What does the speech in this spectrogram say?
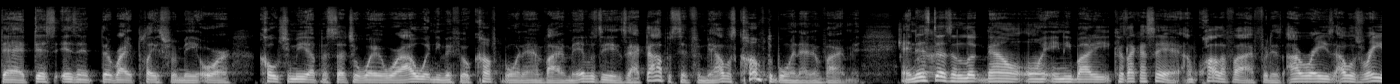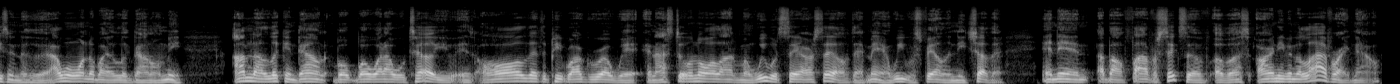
that this isn't the right place for me or coaching me up in such a way where I wouldn't even feel comfortable in that environment. It was the exact opposite for me. I was comfortable in that environment. And this doesn't look down on anybody because like I said, I'm qualified for this. I raised I was raised in the hood. I wouldn't want nobody to look down on me. I'm not looking down, but but what I will tell you is all that the people I grew up with, and I still know a lot of them, we would say ourselves that man, we was failing each other. And then about five or six of, of us aren't even alive right now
